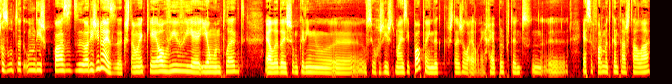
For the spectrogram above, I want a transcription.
resulta um disco quase de originais. A questão é que é ao vivo e é, e é um unplugged ela deixa um bocadinho uh, o seu registro mais hip hop, ainda que esteja lá. Ela é rapper, portanto, uh, essa forma de cantar está lá.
